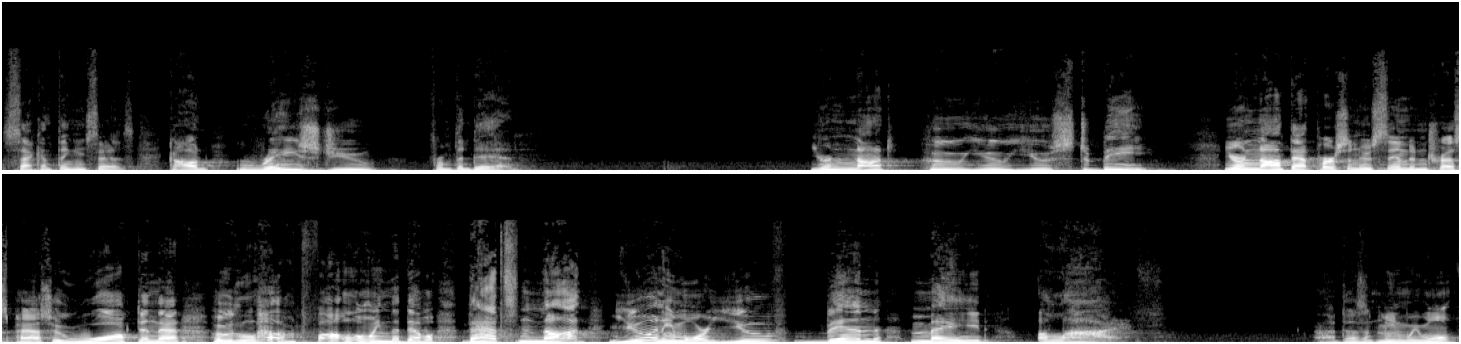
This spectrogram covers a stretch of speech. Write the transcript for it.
Second thing he says God raised you from the dead. You're not who you used to be. You're not that person who sinned and trespassed, who walked in that, who loved following the devil. That's not you anymore. You've been made alive. That doesn't mean we won't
